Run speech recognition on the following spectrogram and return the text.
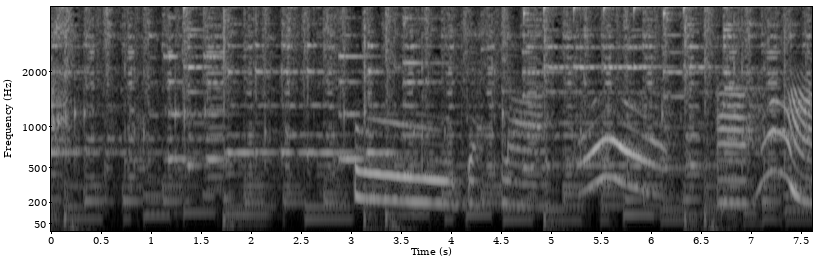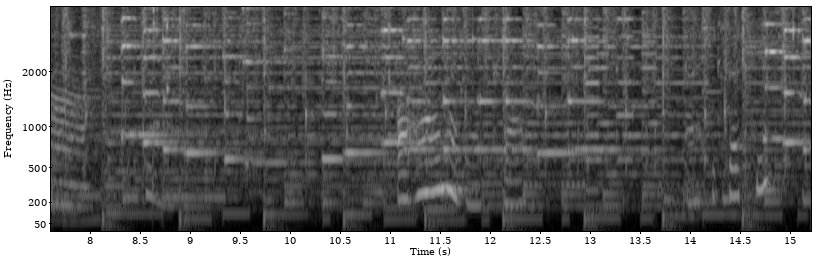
az Ú, de klassz. Ó, Aha. Aha, nagyon klassz. Másikat is. Az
